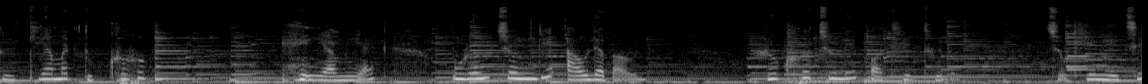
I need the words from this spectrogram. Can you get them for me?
তুই কি আমার দুঃখ হবি? এই আমি এক পুরন উড়নচণ্ডী আউলা বাউল। রুক্ষ চুলে পথের ধুলো, চোখের নিচে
